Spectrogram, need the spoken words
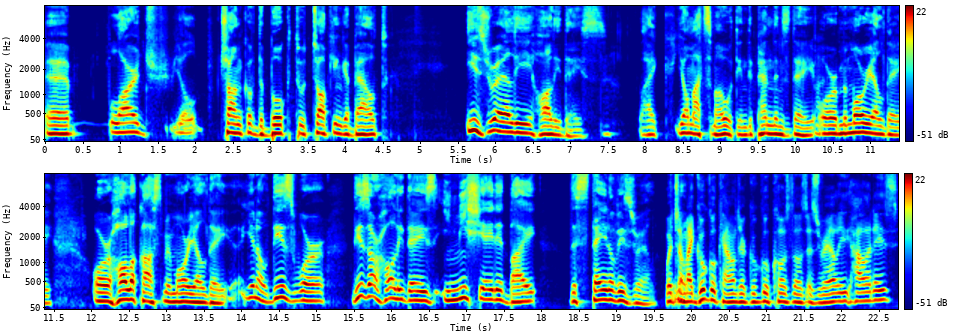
a large you know, chunk of the book to talking about israeli holidays like Yom Ha'atzmaut, Independence Day, or Memorial Day, or Holocaust Memorial Day. You know, these were these are holidays initiated by the state of Israel. Which on my Google calendar, Google calls those Israeli holidays,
